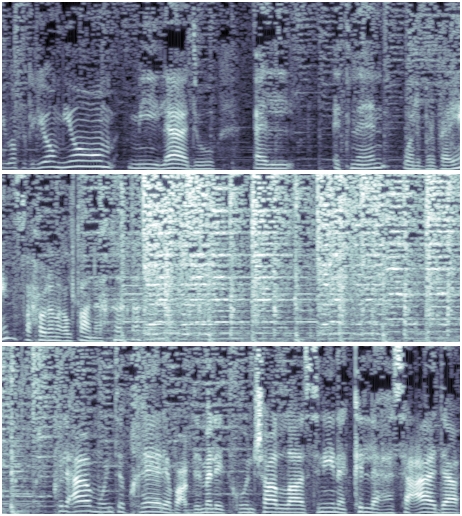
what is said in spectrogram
يوافق اليوم يوم ميلاده الاثنين والأربعين. صح ولا أنا غلطانة؟ كل عام وانت بخير يا أبو عبد الملك. وإن شاء الله سنينك كلها سعادة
